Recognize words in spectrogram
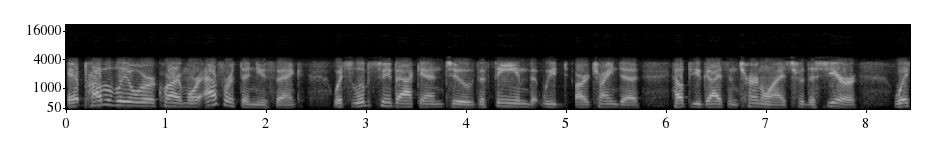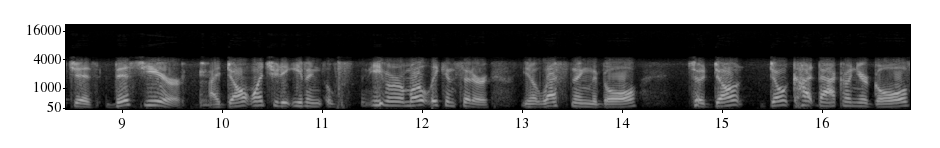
It probably will require more effort than you think, which loops me back into the theme that we are trying to help you guys internalize for this year, which is this year I don't want you to even even remotely consider, you know, lessening the goal. So don't don't cut back on your goals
